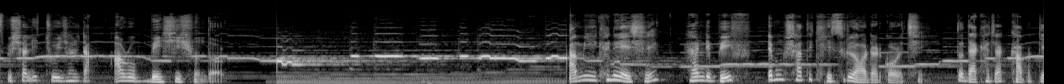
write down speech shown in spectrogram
স্পেশালি চুই ঝালটা আরও বেশি সুন্দর। আমি এখানে এসে হ্যান্ড বিফ এবং সাথে খিচুড়ি অর্ডার করেছি। তো দেখা যাক খাবারটি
